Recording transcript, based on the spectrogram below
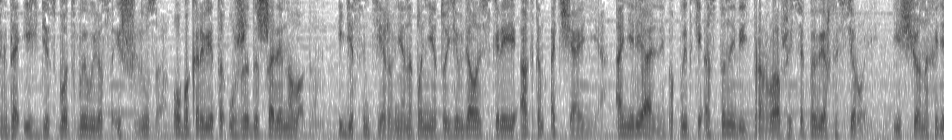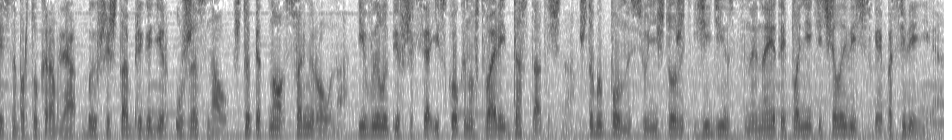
Когда их дисбот вывалился из шлюза, оба корвета уже дышали на ладан, и десантирование на планету являлось скорее актом отчаяния, а не реальной попытки остановить прорвавшийся к поверхности рой. Еще находясь на борту корабля, бывший штаб-бригадир уже знал, что пятно сформировано, и вылупившихся из коконов тварей достаточно, чтобы полностью уничтожить единственное на этой планете человеческое поселение.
